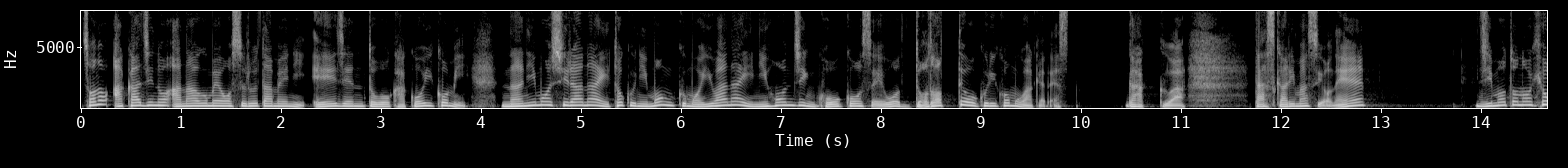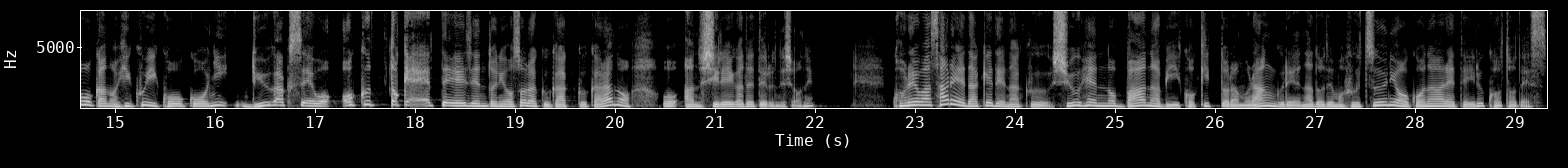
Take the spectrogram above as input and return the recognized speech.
その赤字の穴埋めをするためにエージェントを囲い込み、何も知らない、特に文句も言わない日本人高校生をドドって送り込むわけです。学区は助かりますよね。地元の評価の低い高校に留学生を送っとけってエージェントにおそらく学区からのあの指令が出てるんでしょうね。これはサレーだけでなく周辺のバーナビー、コキットラム、ラングレーなどでも普通に行われていることです。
